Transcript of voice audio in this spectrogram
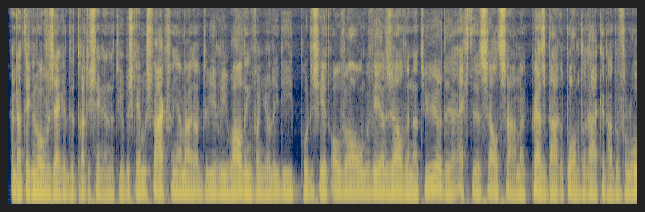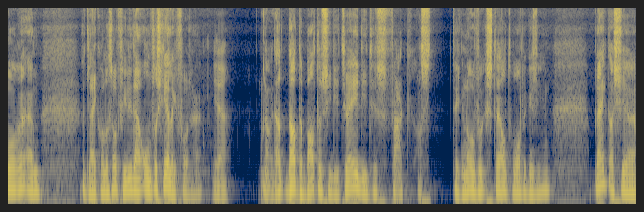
en daartegenover zeggen de traditionele natuurbeschermers vaak van ja, maar die rewilding van jullie die produceert overal ongeveer dezelfde natuur. De echte zeldzame kwetsbare planten raken daardoor verloren. En het lijkt wel alsof jullie daar onverschillig voor zijn. Ja. Nou, dat, dat debat tussen die twee, die dus vaak als tegenovergesteld worden gezien, blijkt als je,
